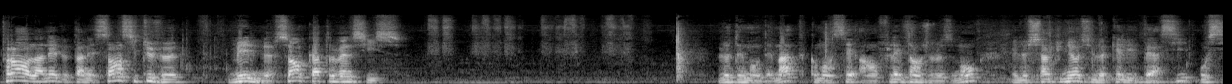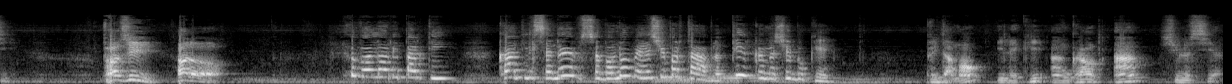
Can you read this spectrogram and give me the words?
Prends l'année de ta naissance si tu veux. 1986. Le démon des maths commençait à enfler dangereusement et le champignon sur lequel il était assis aussi. Vas-y, alors Le voilà réparti. Quand il s'énerve, ce bonhomme est insupportable, pire que M. Bouquet. Prudemment, il écrit un grand 1 sur le ciel.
